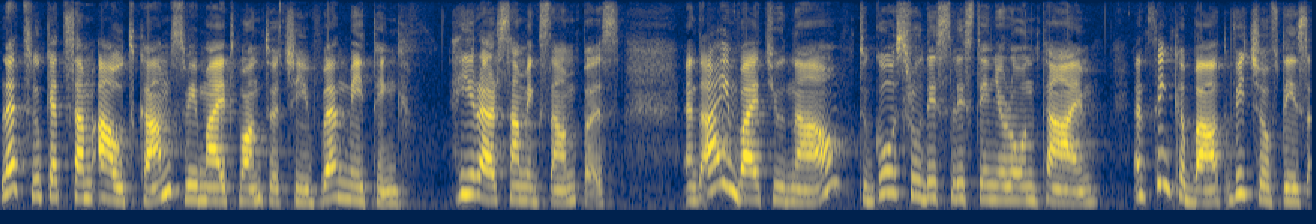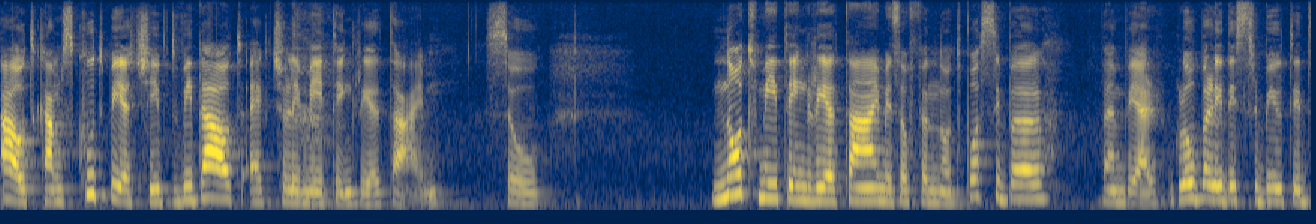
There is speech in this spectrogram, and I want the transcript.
Let's look at some outcomes we might want to achieve when meeting. Here are some examples. And I invite you now to go through this list in your own time and think about which of these outcomes could be achieved without actually meeting real time. So not meeting real time is often not possible when we are globally distributed.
